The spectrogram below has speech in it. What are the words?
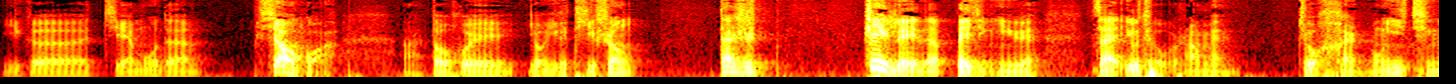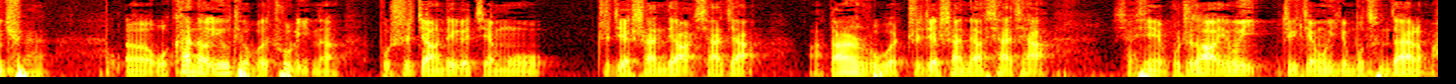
一个节目的效果啊，啊都会有一个提升。但是这类的背景音乐。在 YouTube 上面就很容易侵权，呃，我看到 YouTube 的处理呢，不是将这个节目直接删掉下架啊。当然，如果直接删掉下架，小新也不知道，因为这个节目已经不存在了嘛，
